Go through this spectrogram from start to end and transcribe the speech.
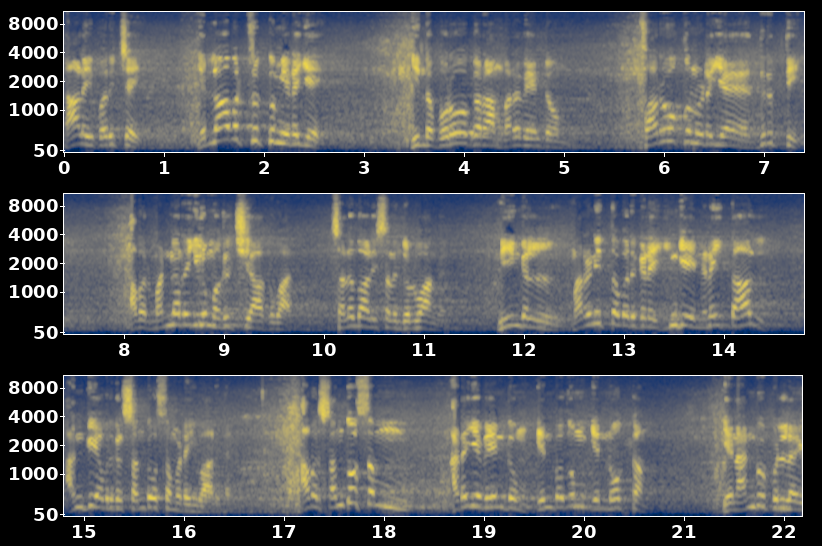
நாளை பரீட்சை. எல்லாவற்றுக்கும் இடையே இந்த புரோகிராம் வர வேண்டும். ஃபரூக்கனுடைய திருப்தி. அவர் மன்னரையிலும் மகிழ்ச்சி ஆகுவார் சலதாலிசலன் சொல்லுவாங்க நீங்கள் மரணித்தவர்களை இங்கே நினைத்தால் அங்கே அவர்கள் சந்தோஷம் அடைவார்கள் அவர் சந்தோஷம் அடைய வேண்டும் என்பதும் என் நோக்கம். என் அன்பு பிள்ளை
